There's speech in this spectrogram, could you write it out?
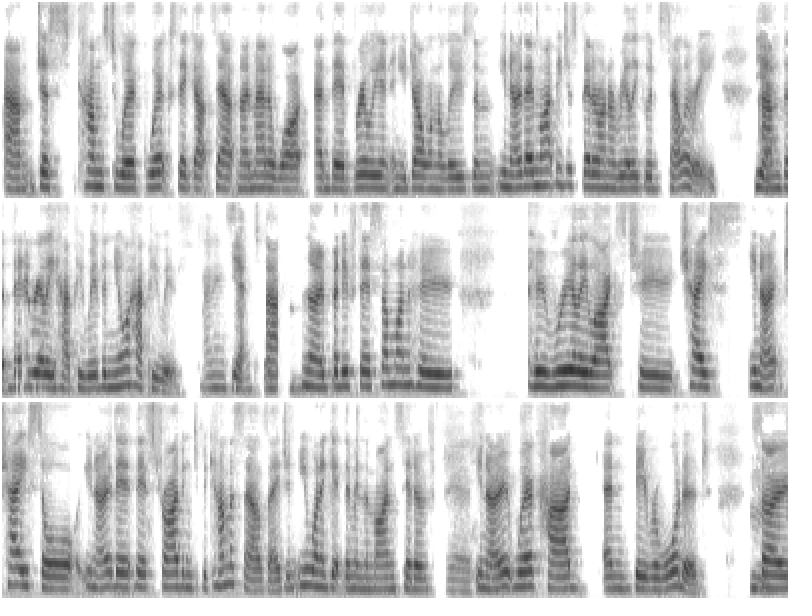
um, just comes to work, works their guts out no matter what, and they're brilliant, and you don't want to lose them, you know, they might be just better on a really good salary Yeah. um, that they're really happy with and you're happy with. Incentive. Um, no, but if there's someone who who really likes to chase, you know, chase or you know they're they're striving to become a sales agent, you want to get them in the mindset of yeah, you know work hard and be rewarded. Mm. So.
